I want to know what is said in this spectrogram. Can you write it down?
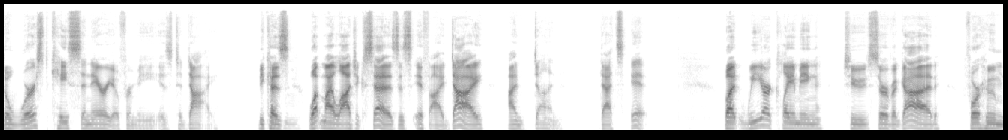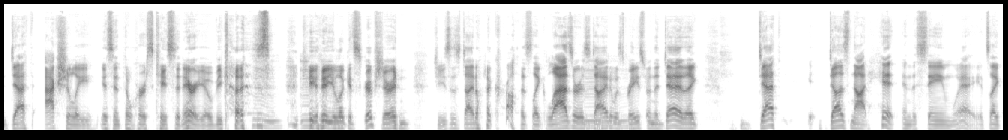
the worst case scenario for me is to die. Because mm-hmm. what my logic says is if I die, I'm done. That's it. But we are claiming to serve a God for whom death actually isn't the worst case scenario because mm-hmm. you know you mm-hmm. look at scripture and Jesus died on a cross like Lazarus mm-hmm. died and was mm-hmm. raised from the dead like death does not hit in the same way it's like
